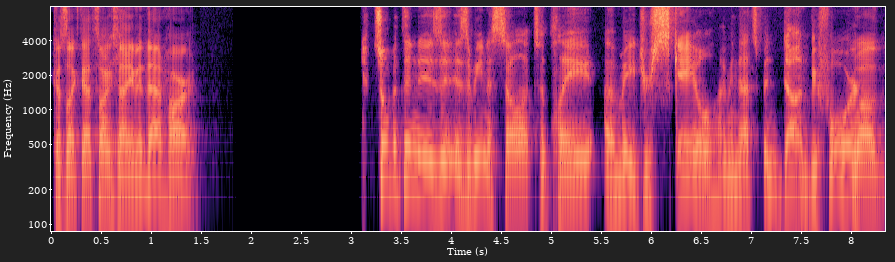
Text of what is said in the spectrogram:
Because like that song's not even that hard. So, but then is it is it being a sellout to play a major scale? I mean, that's been done before. Well,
